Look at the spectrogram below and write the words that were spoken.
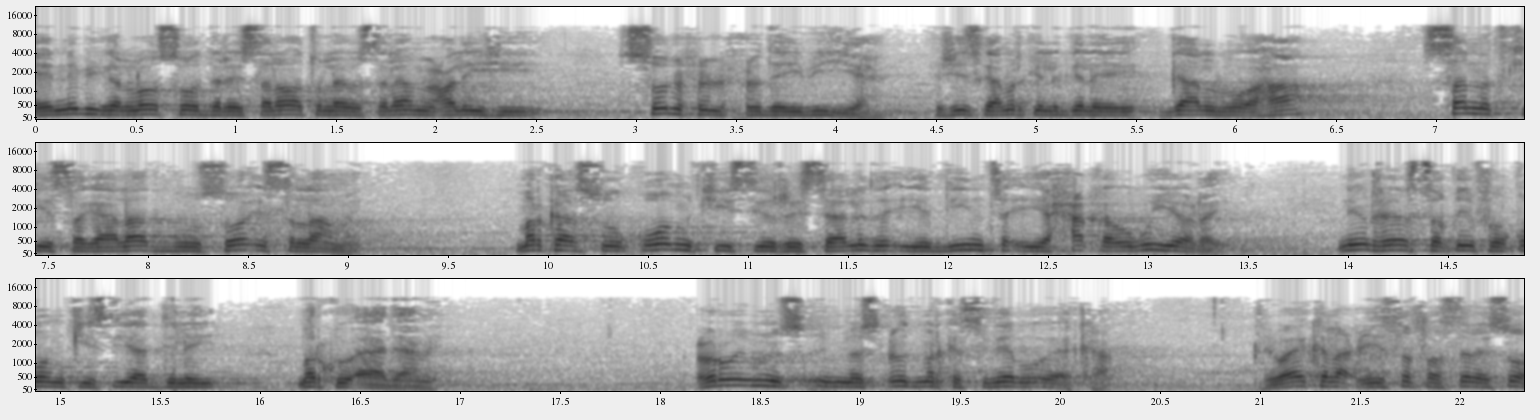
ee nebiga loo soo diray salawaatu ullahi wasalaamu calayhi sulxulxudaybiya heshiiskaa markii la gelayay gaal buu ahaa sannadkii sagaalaad buu soo islaamay markaasuu qoomkiisii risaalada iyo diinta iyo xaqa ugu yeedhay nin reer saqiifoo qoomkiisiyaa dilay markuu aadaamay curwa ibnu mascuud marka sidee buu u ekaa? Riwaayo kale ciise fasirayso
